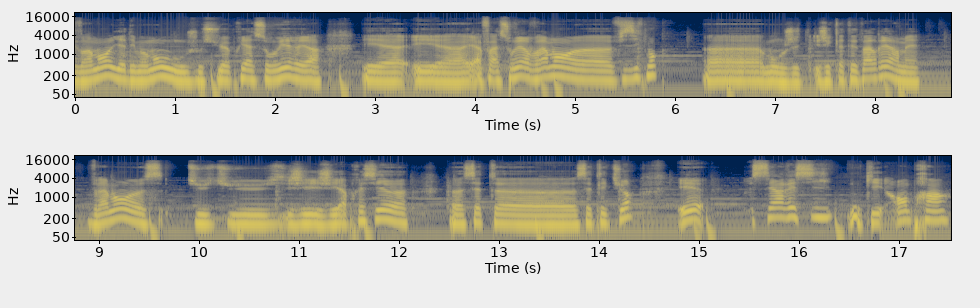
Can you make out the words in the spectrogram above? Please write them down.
vraiment il y a des moments où je me suis appris à sourire et à et, euh, et, euh, et à- à sourire vraiment euh, physiquement. Euh, bon j'ai éclaté de pas de rire mais vraiment euh, tu tu j'ai apprécié euh, cette cette lecture. Et c'est un récit qui est emprunt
